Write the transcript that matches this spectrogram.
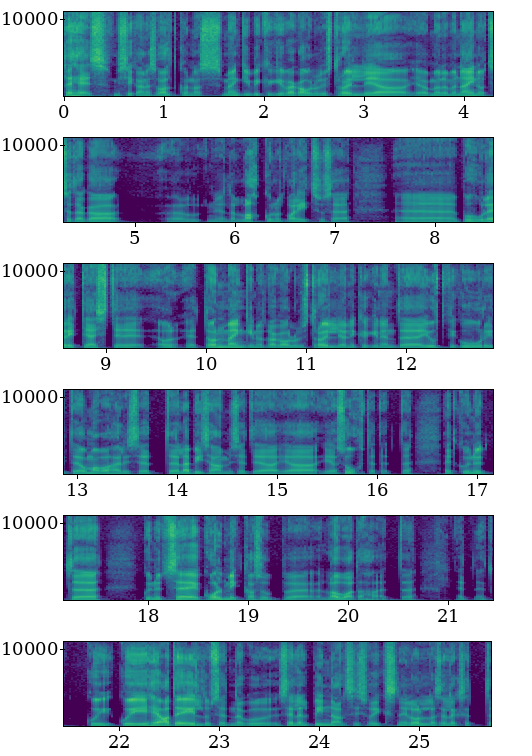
tehes, mis iganes valdkonnas, mängib ikkagi väga olulist rolli ja, ja me oleme näinud seda ka äh, nii-öelda lahkunud valitsuse äh, puhul eriti hästi, et on mänginud väga olulist rolli, on ikkagi nende juhtfiguuride omavahelised läbisaamised ja, ja, ja suhted, et et kui nüüd, kui nüüd see kolmik asub äh, laua taha, et et, et kui, kui head eeldused nagu sellel pinnal siis võiks neil olla selleks, et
